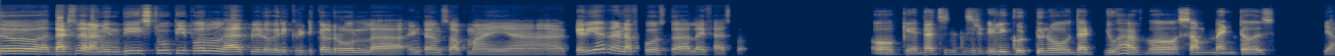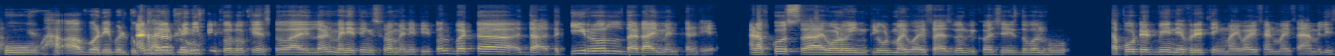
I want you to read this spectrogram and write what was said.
So that's where I mean these two people have played a very critical role uh, in terms of my uh, uh, career and of course the life as well. Okay, that's it's really good to know that you have uh, some mentors Yeah. who ha- were able to And there are many you. people. Okay, so I learned many things from many people, but uh, the the key role that I mentioned here, and of course uh, I want to include my wife as well because she is the one who supported me in everything. My wife and my family.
